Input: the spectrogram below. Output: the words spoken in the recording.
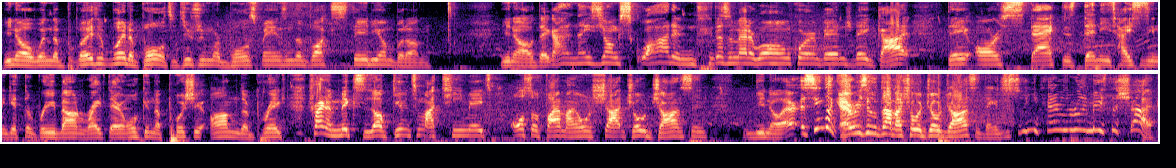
You know, when the they play the Bulls, it's usually more Bulls fans in the Bucks stadium. But um, you know, they got a nice young squad, and it doesn't matter what home court advantage they got. They are stacked as Denny is going to get the rebound right there, looking to push it on the break, trying to mix it up, give it to my teammates, also find my own shot. Joe Johnson, you know, it seems like every single time I show a Joe Johnson thing, it's just he never really makes the shot.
